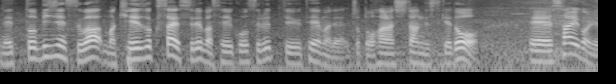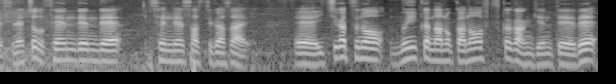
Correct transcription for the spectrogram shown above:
ネットビジネスはま継続さえすれば成功するっていうテーマでちょっとお話ししたんですけど、えー、最後にですねちょっと宣伝で宣伝させてください、えー、1月の6日7日の2日間限定で、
